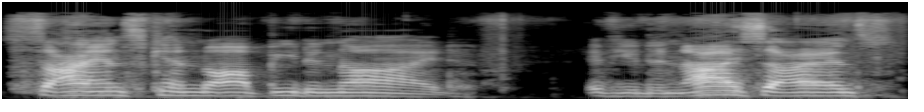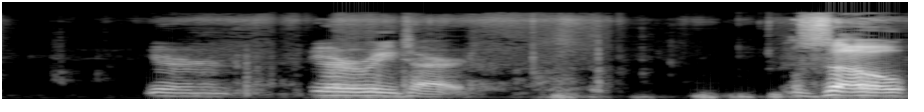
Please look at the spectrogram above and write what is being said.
Science cannot be denied. If you deny science, you're you're a retard. So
